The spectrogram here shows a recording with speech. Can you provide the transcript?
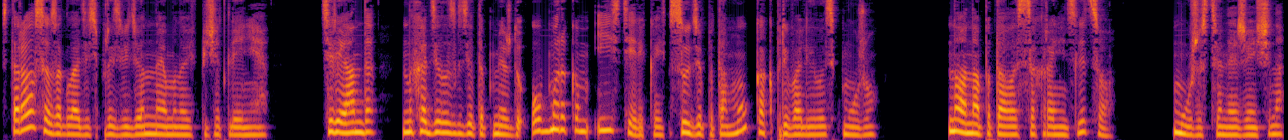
старался загладить произведенное мной впечатление. Тирианда находилась где-то между обмороком и истерикой, судя по тому, как привалилась к мужу. Но она пыталась сохранить лицо. Мужественная женщина.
